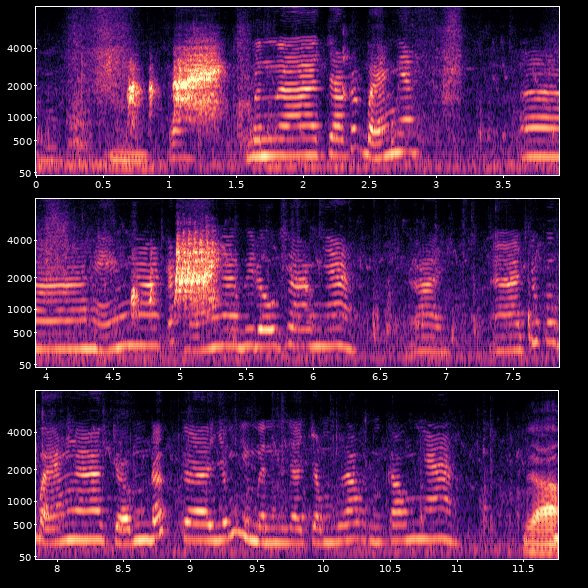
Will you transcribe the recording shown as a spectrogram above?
Ừ. Mình à, chào các bạn nha. À, hẹn các bạn video sau nha rồi. À, chúc các bạn à, trộm đất à, giống như mình và trồng rau thành công nha. Dạ.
